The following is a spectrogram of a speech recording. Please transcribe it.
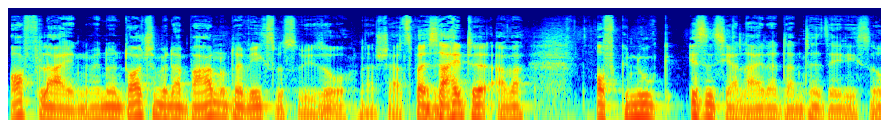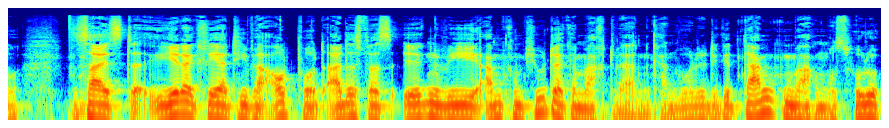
offline. Wenn du in Deutschland mit der Bahn unterwegs bist, sowieso. Na, Scherz beiseite, aber oft genug ist es ja leider dann tatsächlich so. Das heißt, jeder kreative Output, alles, was irgendwie am Computer gemacht werden kann, wo du dir Gedanken machen musst, wo du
